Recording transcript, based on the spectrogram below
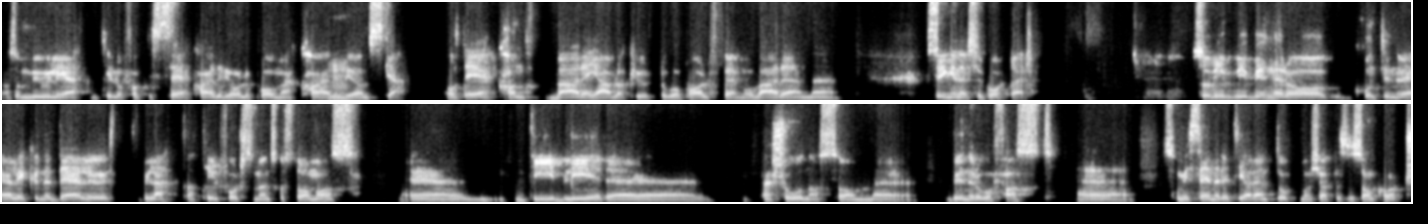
altså muligheten til å faktisk se hva er det vi holder på med, hva er det vi mm. ønsker. Og at det kan være jævla kult å gå på Alfheim og være en uh, syngende supporter. Så vi, vi, begynner å kontinuerlig kunne dele ut billetter til folk som ønsker å stå med oss. Eh, de blir eh, personer som eh, begynner å gå fast, som i senere tid har endt opp med å kjøpe sesongkort.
